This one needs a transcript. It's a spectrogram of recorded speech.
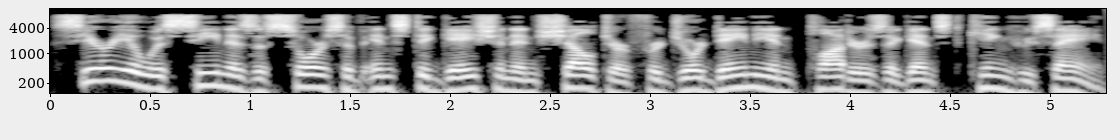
Syria was seen as a source of instigation and shelter for Jordanian plotters against King Hussein.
